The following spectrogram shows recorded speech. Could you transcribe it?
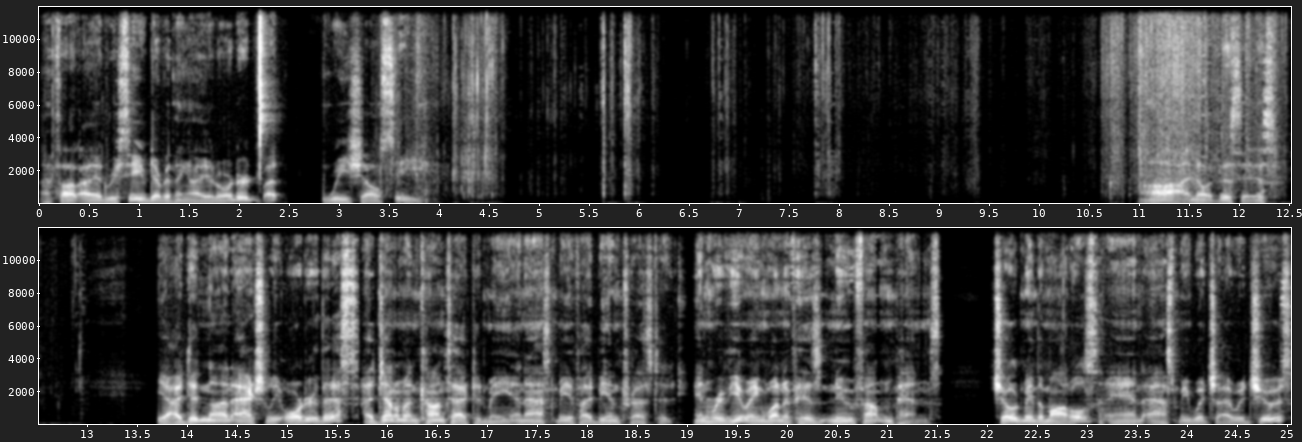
I thought I had received everything I had ordered, but we shall see. Ah, I know what this is. Yeah, I did not actually order this. A gentleman contacted me and asked me if I'd be interested in reviewing one of his new fountain pens. Showed me the models and asked me which I would choose.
